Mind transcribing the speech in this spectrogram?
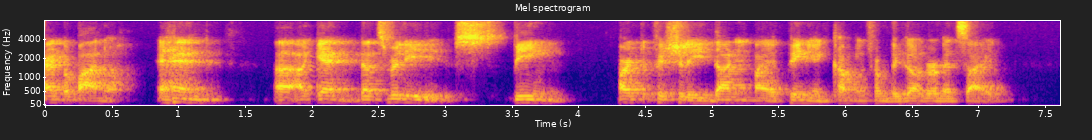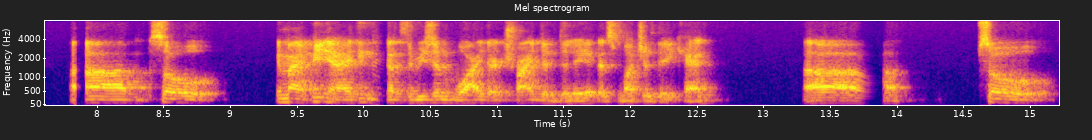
kahit paano. And uh, again, that's really being artificially done, in my opinion, coming from the government side. Um, so, in my opinion, I think that's the reason why they're trying to delay it as much as they can. Uh, so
